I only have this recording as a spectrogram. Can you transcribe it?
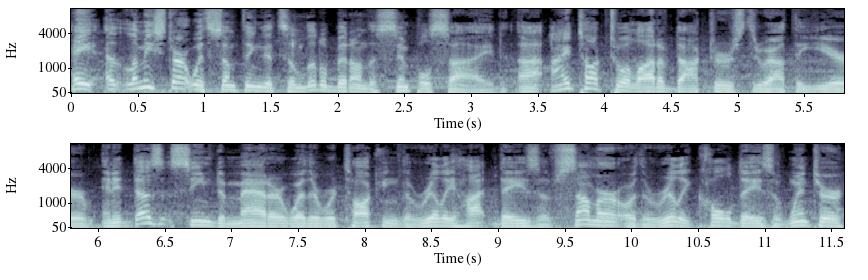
Hey, uh, let me start with something that's a little bit on the simple side. Uh, I talk to a lot of doctors throughout the year, and it doesn't seem to matter whether we're talking the really hot days of summer or the really cold days of winter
